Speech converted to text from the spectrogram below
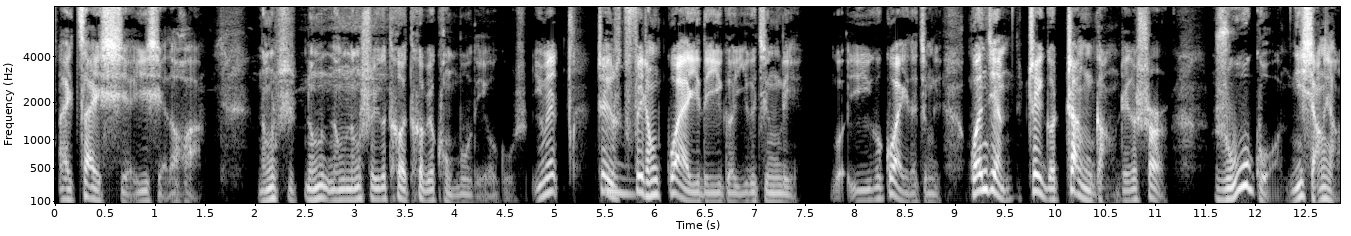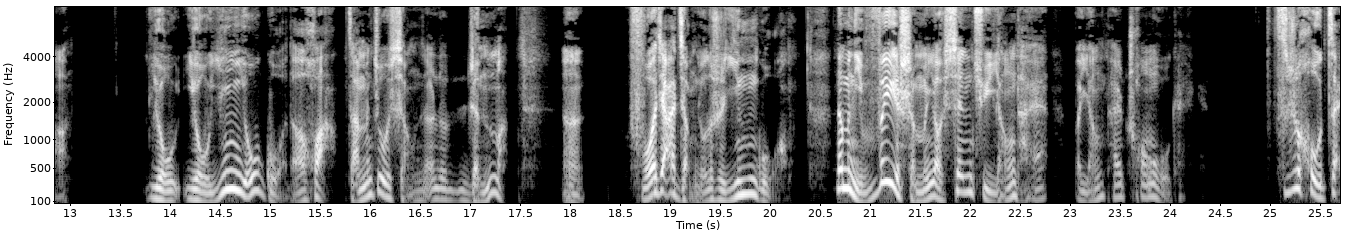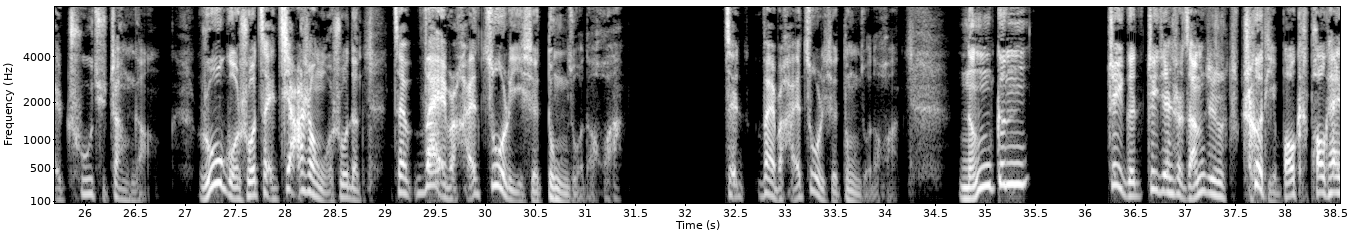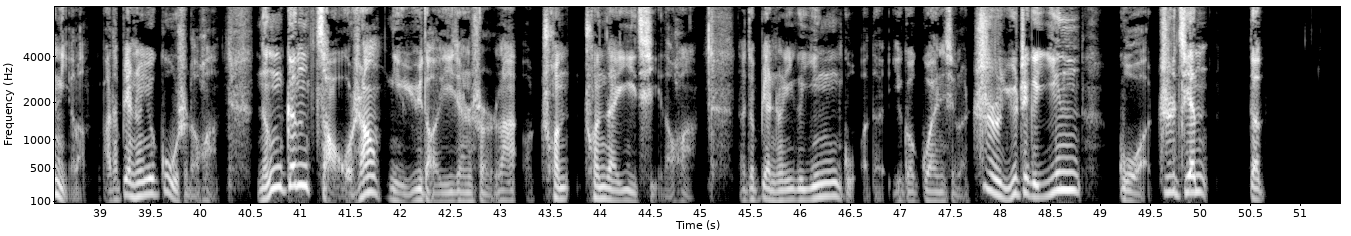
哎，再写一写的话。能是能能能是一个特特别恐怖的一个故事，因为这个是非常怪异的一个一个经历，我一个怪异的经历。关键这个站岗这个事儿，如果你想想啊，有有因有果的话，咱们就想着人嘛，嗯，佛家讲究的是因果。那么你为什么要先去阳台把阳台窗户开开，之后再出去站岗？如果说再加上我说的，在外边还做了一些动作的话。在外边还做了一些动作的话，能跟这个这件事，咱们就是彻底抛开抛开你了，把它变成一个故事的话，能跟早上你遇到一件事拉穿穿在一起的话，那就变成一个因果的一个关系了。至于这个因果之间的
